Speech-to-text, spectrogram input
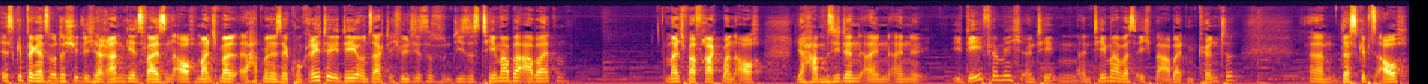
es gibt da ganz unterschiedliche Herangehensweisen auch. Manchmal hat man eine sehr konkrete Idee und sagt, ich will dieses und dieses Thema bearbeiten. Manchmal fragt man auch, ja, haben Sie denn ein, eine Idee für mich, ein, The ein Thema, was ich bearbeiten könnte? Ähm, das gibt es auch.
